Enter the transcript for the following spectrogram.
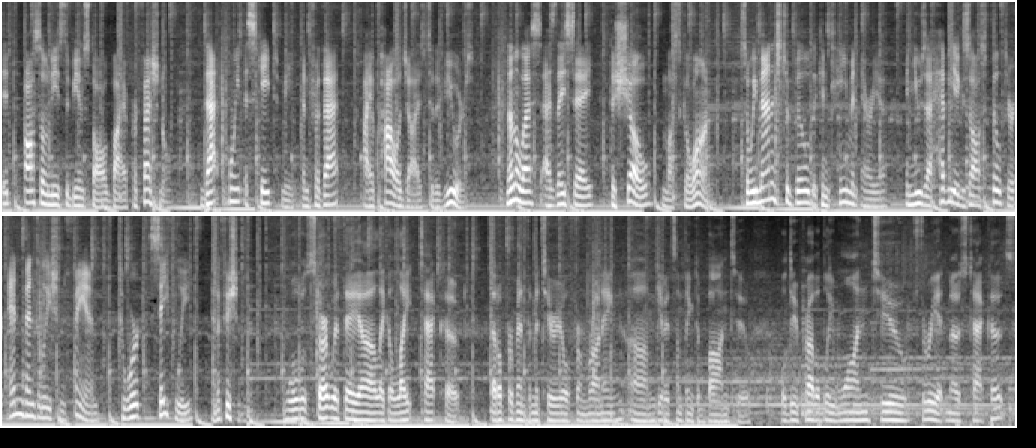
it also needs to be installed by a professional. That point escaped me, and for that, I apologize to the viewers. Nonetheless, as they say, the show must go on. So we managed to build a containment area and use a heavy exhaust filter and ventilation fan to work safely and efficiently. We'll start with a uh, like a light tack coat. That'll prevent the material from running, um, give it something to bond to. We'll do probably one, two, three at most tack coats,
